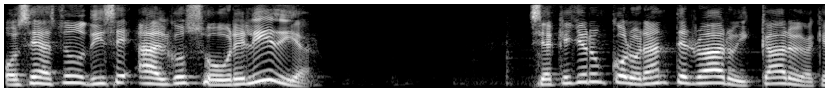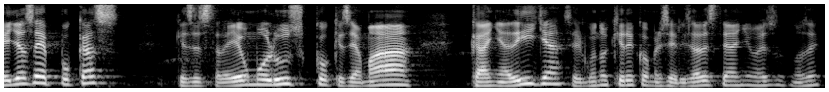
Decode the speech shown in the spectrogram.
O sea, esto nos dice algo sobre Lidia. Si aquello era un colorante raro y caro en aquellas épocas, que se extraía un molusco que se llamaba cañadilla, si alguno quiere comercializar este año eso, no sé.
